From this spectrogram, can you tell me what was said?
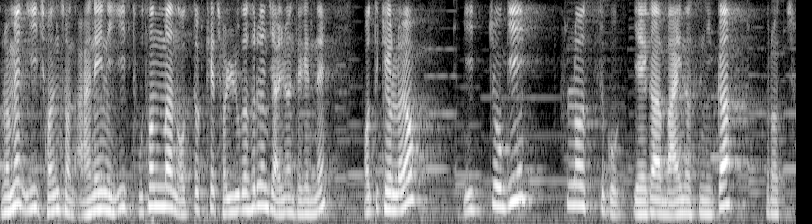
그러면 이 전선 안에 있는 이 도선만 어떻게 전류가 흐르는지 알면 되겠네. 어떻게 흘러요? 이쪽이 플러스고 얘가 마이너스니까 그렇죠.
